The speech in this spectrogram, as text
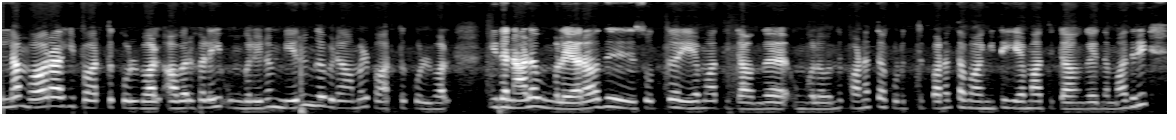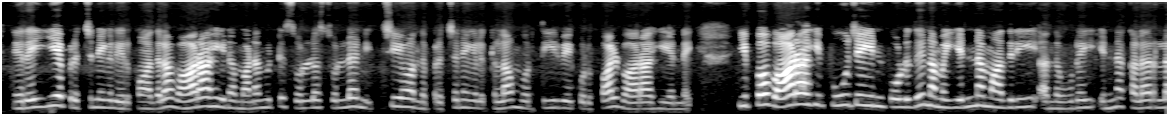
எல்லாம் வாராகி பார்த்து கொள்வாள். அவர்களை உங்களிடம் நெருங்க விடாமல் பார்த்து கொள்வாள். இதனால் உங்களை யாராவது சொத்தை ஏமாத்திட்டாங்க, உங்களை வந்து பணத்தை கொடுத்து பணத்தை வாங்கிட்டு ஏமாத்திட்டாங்க. இந்த மாதிரி நிறைய பிரச்சனைகள் இருக்கும். அதெல்லாம் வாராகியிடம் மனம் விட்டு சொல்ல சொல்ல நிச்சயம் அந்த பிரச்சனைகளுக்கெல்லாம் ஒரு தீர்வை கொடுப்பாள் வாராகி அன்னை. இப்போ வாராகி பூஜையின் பொழுது நம்ம என்ன மாதிரி அந்த உடை என்ன கலர்ல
